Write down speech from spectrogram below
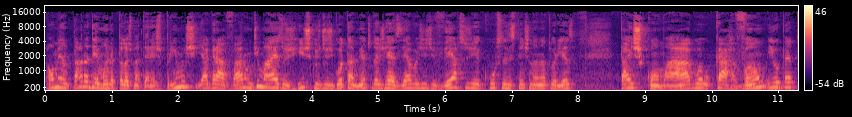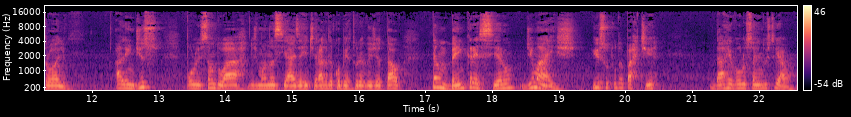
aumentaram a demanda pelas matérias-primas e agravaram demais os riscos de esgotamento das reservas de diversos recursos existentes na natureza, tais como a água, o carvão e o petróleo. Além disso, poluição do ar, dos mananciais e a retirada da cobertura vegetal também cresceram demais. Isso tudo a partir da Revolução Industrial.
